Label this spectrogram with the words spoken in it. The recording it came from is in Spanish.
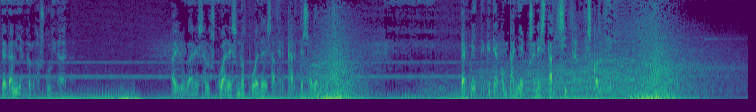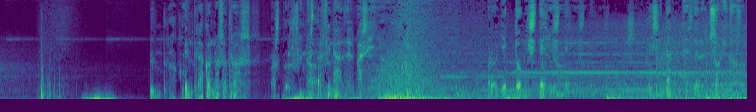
Te da miedo la oscuridad. Hay lugares a los cuales no puedes acercarte solo. Permite que te acompañemos en esta visita a lo desconocido. Entra con nosotros hasta el final, hasta el final del pasillo. Proyecto Misterio. Visitantes del sonido.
